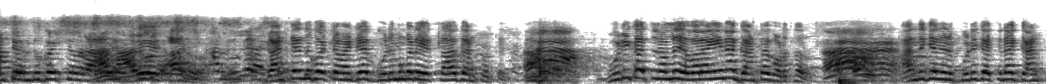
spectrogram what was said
గంట ఎందుకు వచ్చావురా అరే. గంట ఎందుకు కొట్టామంటే గుడి ముంగట ఎట్లా గంట ఉంటుంది గుడికి వచ్చిన వాళ్ళు ఎవరైనా గంట కొడతారు. అందుకే నేను గుడికి వచ్చిన గంట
